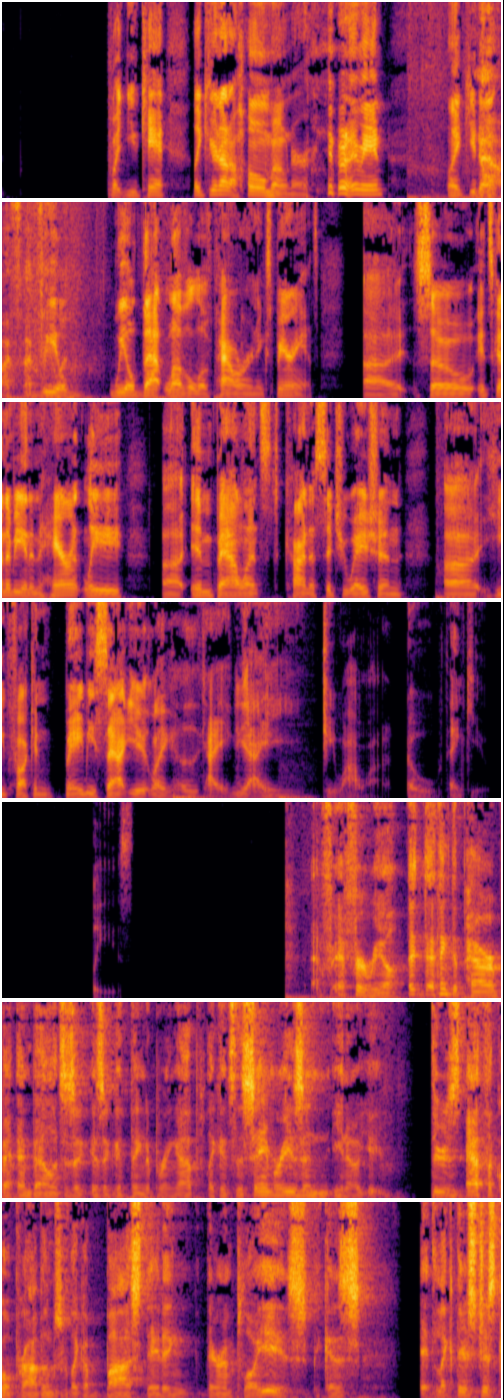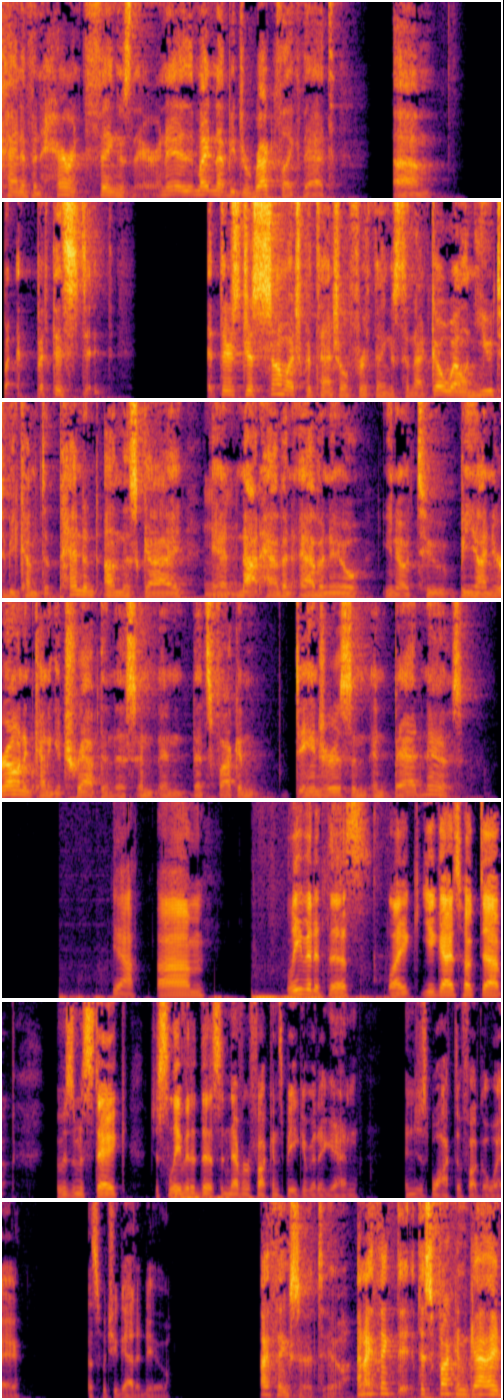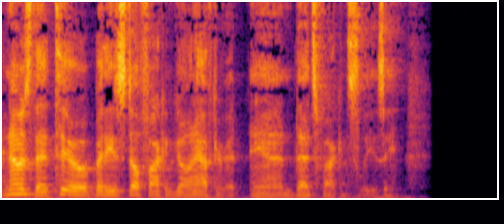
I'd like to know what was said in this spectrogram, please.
but you can't like you're not a homeowner. You know what I mean? Like you don't I- I feel wield wield that level of power and experience. Uh, so it's going to be an inherently uh, imbalanced kind of situation. Uh, he fucking babysat you like, I, I, Chihuahua. No, thank you. Please. For, for real. I, I think the power imbalance is a, is a good thing to bring up. Like it's the same reason you know you, there's ethical problems with like a boss dating their employees because it, like there's just kind of inherent things there, and it, it might not be direct like that, um, but but this. It, there's just so much potential for things to not go well and you to become dependent on this guy and not have an avenue you know to be on your own and kind of get trapped in this and and that's fucking dangerous and, and bad news Yeah. Um, leave it at this. Like, you guys hooked up. It was a mistake. Just leave it at this and never fucking speak of it again. And just walk the fuck away. That's what you got to do. i think so too and i think that this fucking guy knows that too but he's still fucking going after it and that's fucking sleazy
